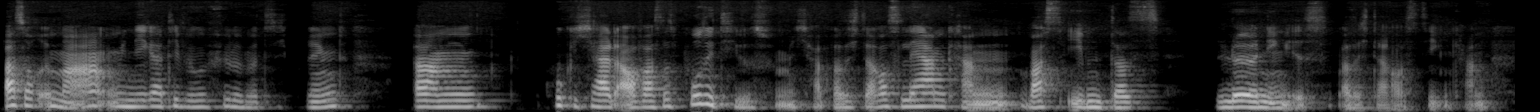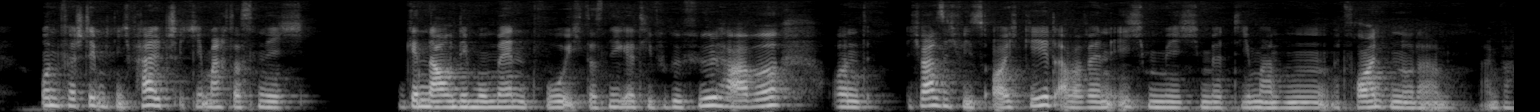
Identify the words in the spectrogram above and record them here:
was auch immer, irgendwie negative Gefühle mit sich bringt, ähm, gucke ich halt auch, was es Positives für mich hat, was ich daraus lernen kann, was eben das Learning ist, was ich daraus ziehen kann. Und verstehe mich nicht falsch, ich mache das nicht genau in dem Moment, wo ich das negative Gefühl habe. Und ich weiß nicht, wie es euch geht, aber wenn ich mich mit jemandem, mit Freunden oder einfach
